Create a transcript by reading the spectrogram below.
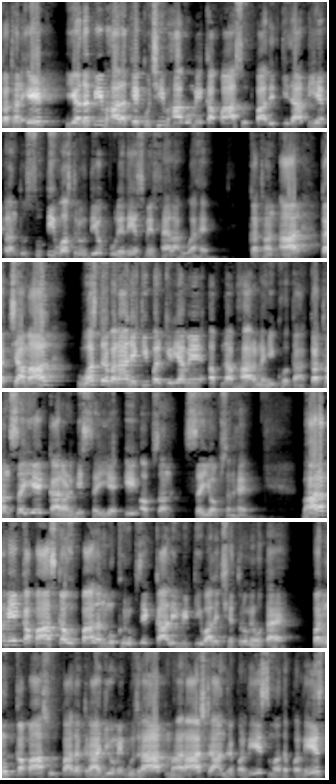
कथन ए, यद्यपि भारत के कुछ ही भागों में कपास उत्पादित की जाती है, परंतु सूती वस्त्र उद्योग पूरे देश में फैला हुआ है। कथन आर, कच्चा माल वस्त्र बनाने की प्रक्रिया में अपना भार नहीं खोता। कथन सही है, कारण भी सही है। ए ऑप्शन, सही ऑप्शन है। भारत में कपास का उत्पादन मुख्य रूप से काली मिट्टी वाले क्षेत्रों में होता है। प्रमुख कपास उत्पादक राज्यों में गुजरात, महाराष्ट्र, आंध्र प्रदेश, मध्य प्रदेश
